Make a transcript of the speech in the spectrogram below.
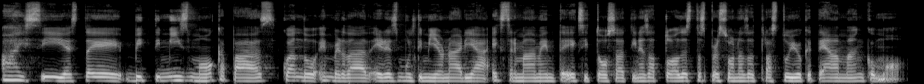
ay, sí, este victimismo capaz cuando en verdad eres multimillonaria, extremadamente exitosa, tienes a todas estas personas detrás tuyo que te aman, como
